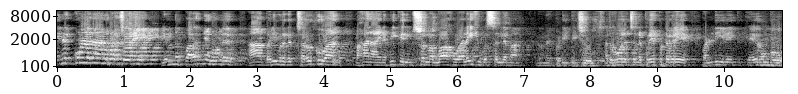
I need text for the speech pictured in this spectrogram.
നിനക്കുള്ളതാണ് പടച്ചോനെ എന്ന് പറഞ്ഞുകൊണ്ട് ആ ബലിമൃഗ ചറുക്കുവാൻ മഹാനായ നബി കരീം സല്ലല്ലാഹു അലൈഹി വസല്ലമ നമ്മെ പഠിപ്പിച്ചു. അതുപോലെ തന്നെ പ്രിയപ്പെട്ടവരെ പള്ളിയിലേക്ക് കയറുമ്പോൾ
